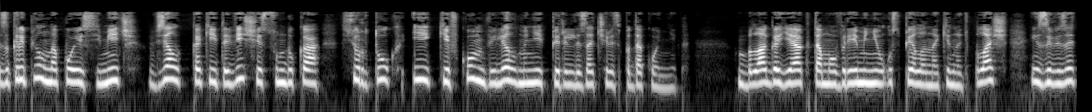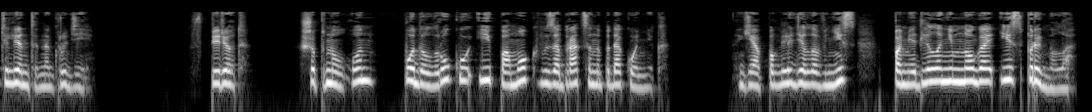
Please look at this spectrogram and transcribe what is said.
закрепил на поясе меч, взял какие-то вещи из сундука, сюртук и кивком велел мне перелезать через подоконник. Благо я к тому времени успела накинуть плащ и завязать ленты на груди. «Вперед!» — шепнул он, подал руку и помог взобраться на подоконник. Я поглядела вниз, помедлила немного и спрыгнула.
